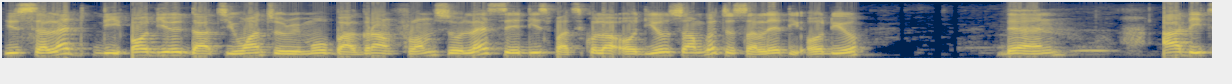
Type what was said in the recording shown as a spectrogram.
you select the audio that you want to remove background from. So let's say this particular audio. So i'm going to select the audio then add it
